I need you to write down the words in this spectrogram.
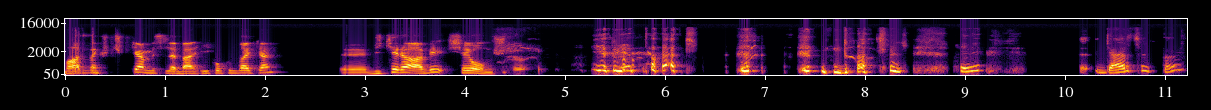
Bazen küçükken mesela ben ilkokuldayken e, bir kere abi şey olmuştu. Yeter. Daha çocuk. Hani gerçekten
